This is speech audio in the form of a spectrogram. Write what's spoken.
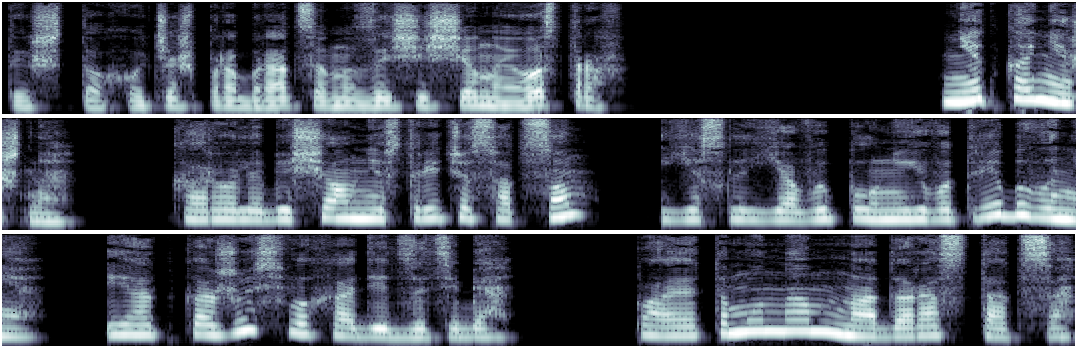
Ты что, хочешь пробраться на защищенный остров?» «Нет, конечно. Король обещал мне встречу с отцом, если я выполню его требования и откажусь выходить за тебя. Поэтому нам надо расстаться».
